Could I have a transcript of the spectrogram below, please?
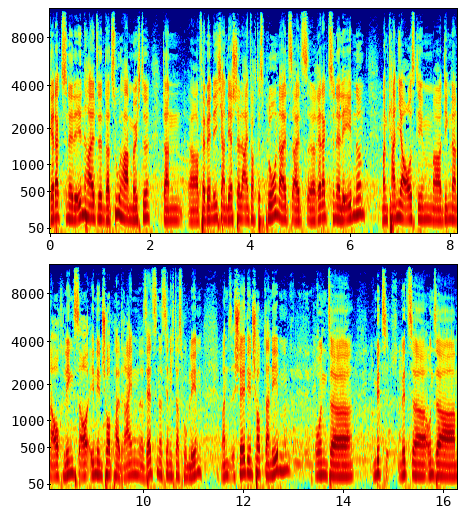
redaktionelle Inhalte dazu haben möchte, dann äh, verwende ich an der Stelle einfach das Plon als, als äh, redaktionelle Ebene. Man kann ja aus dem äh, Ding dann auch Links in den Shop halt reinsetzen, das ist ja nicht das Problem. Man stellt den Shop daneben und äh, mit, mit äh, unserer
